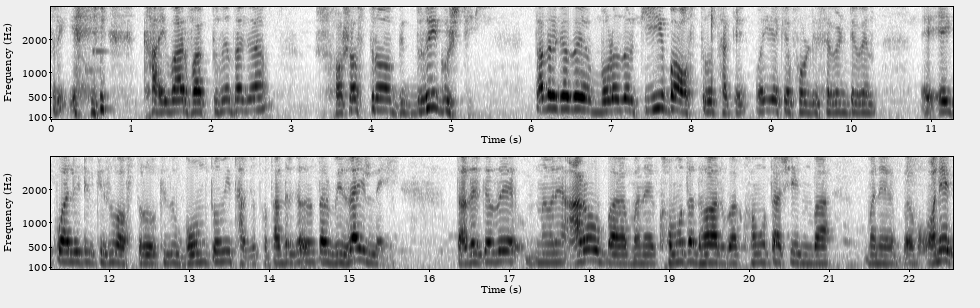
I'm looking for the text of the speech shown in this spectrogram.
খাইবার পাখতুনে থাকা সশস্ত্র বিদ্রোহী গোষ্ঠী, তাদের কাছে বড়দের কী বা অস্ত্র থাকে? ওই একে ফোরটি সেভেন টেভেন এই কোয়ালিটির কিছু অস্ত্র, কিছু বোম টোমই থাকে তো, তাদের কাছে তার মিসাইল নেই। তাদের কাছে মানে আরও মানে ক্ষমতাধর বা ক্ষমতাসীন বা মানে অনেক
